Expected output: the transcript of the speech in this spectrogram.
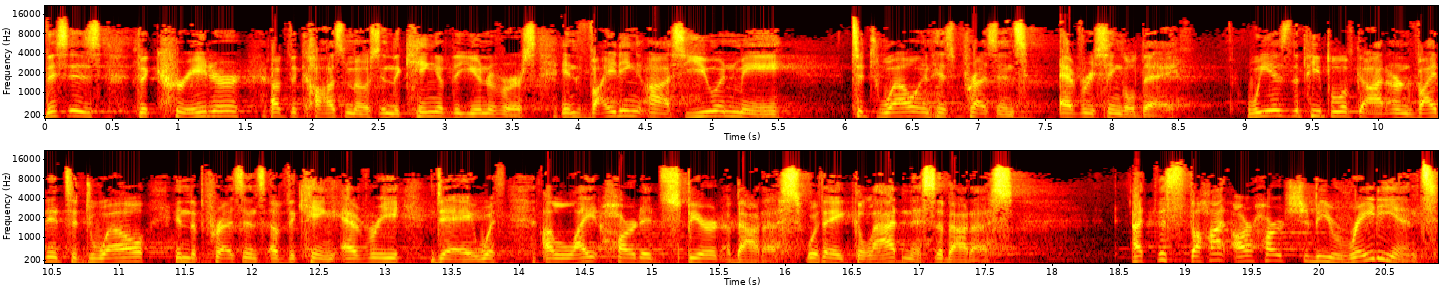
This is the creator of the cosmos and the king of the universe inviting us, you and me, to dwell in his presence every single day. We, as the people of God, are invited to dwell in the presence of the King every day with a light-hearted spirit about us, with a gladness about us. At this thought, our hearts should be radiant.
